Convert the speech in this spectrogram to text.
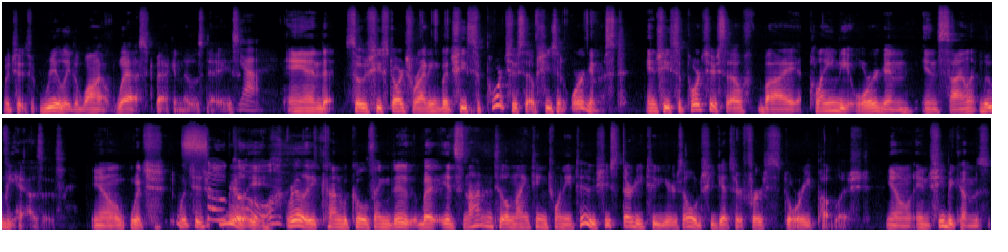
which is really the Wild West back in those days. Yeah. And so she starts writing, but she supports herself. She's an organist. And she supports herself by playing the organ in silent movie houses you know, which which is so really cool. really kind of a cool thing to do. But it's not until 1922, she's 32 years old, she gets her first story published. You know, and she becomes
